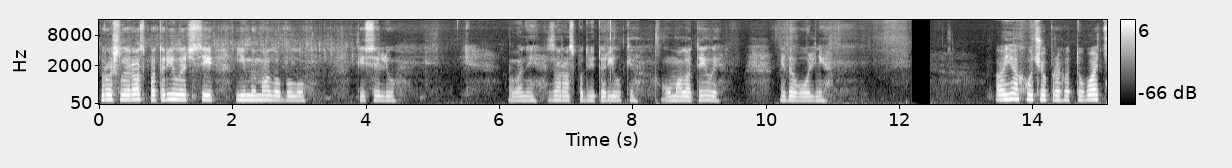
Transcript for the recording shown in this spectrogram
прошлий раз по тарілочці їм і мало було киселю. Вони зараз по дві тарілки умолотили і довольні. А я хочу приготувати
